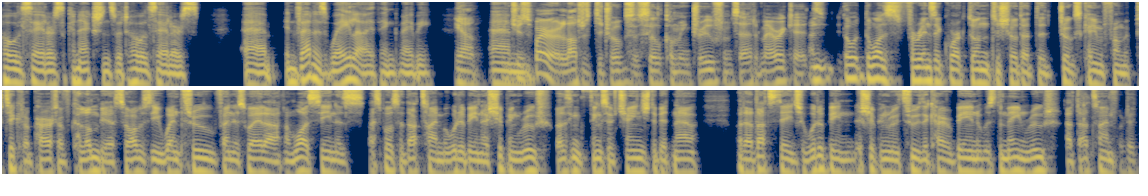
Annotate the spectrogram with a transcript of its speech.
wholesalers, connections with wholesalers um, in Venezuela, I think, maybe. Yeah. Um, Which is where a lot of the drugs are still coming through from South America. It's- And there there was forensic work done to show that the drugs came from a particular part of Colombia. So obviously it went through Venezuela and was seen as, I suppose at that time, it would have been a shipping route. I think things have changed a bit now. But at that stage, it would have been a shipping route through the Caribbean. It was the main route at that time. for the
